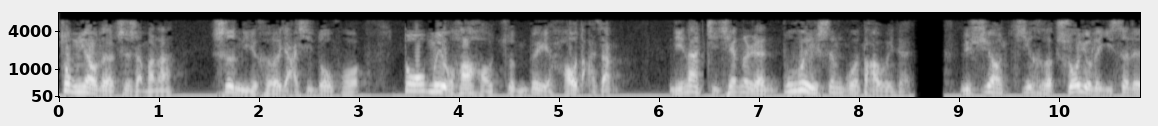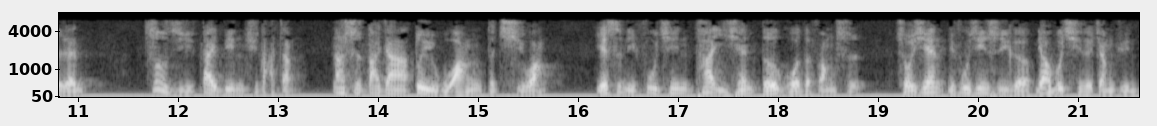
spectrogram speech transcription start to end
重要的是什么呢？是你和亚西多佛都没有好好准备好打仗。你那几千个人不会胜过大卫的。你需要集合所有的以色列人，自己带兵去打仗。”那是大家对王的期望，也是你父亲他以前德国的方式。首先，你父亲是一个了不起的将军，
